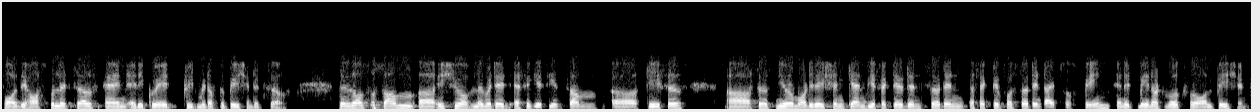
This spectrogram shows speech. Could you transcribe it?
for the hospital itself and adequate treatment of the patient itself. There is also some uh, issue of limited efficacy in some uh, cases, since neuromodulation can be effective in certain effective for certain types of pain, and it may not work for all patients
